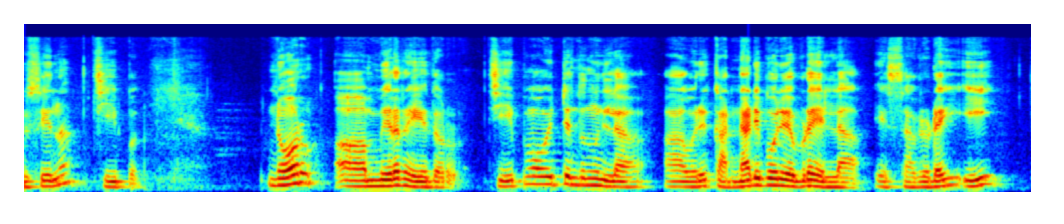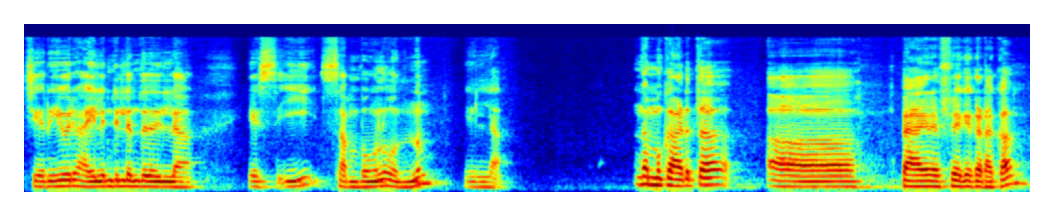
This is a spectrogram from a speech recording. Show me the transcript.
യൂസ് ചെയ്യുന്ന ചീപ്പ്. നോർ മിറർ ഏതർ ചീപ്പ് പോയിട്ട് എന്തൊന്നുമില്ല. ആ ഒരു കണ്ണാടി പോലും എവിടെയില്ല. യെസ് അവരുടെ ഈ ചെറിയൊരു ഐലൻഡിൽ എന്തില്ല യെസ് ഈ സംഭവങ്ങളൊന്നും ഇല്ല. നമുക്ക് അടുത്ത പാരഗ്രാഫിലേക്ക് കിടക്കാം.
